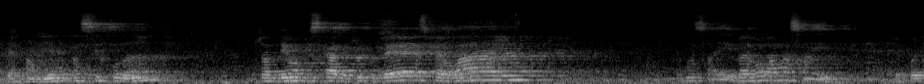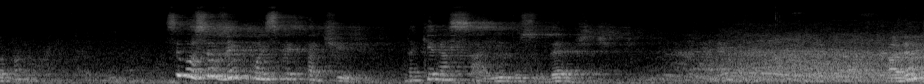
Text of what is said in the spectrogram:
O Bertalmeira está circulando já dei uma piscada aqui para o Vesper, Laia. Uma saída, vai rolar uma saída. Depois da panela. Se você vem com a expectativa daquele açaí do Sudeste, tá vendo?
